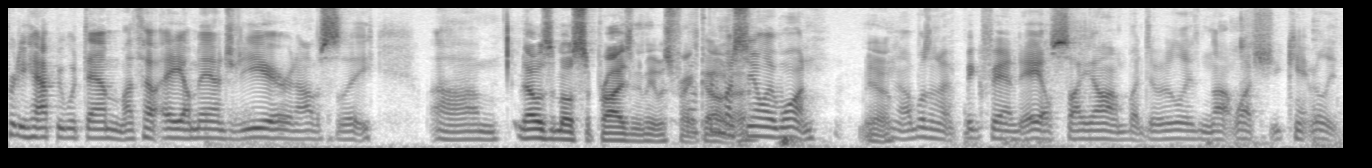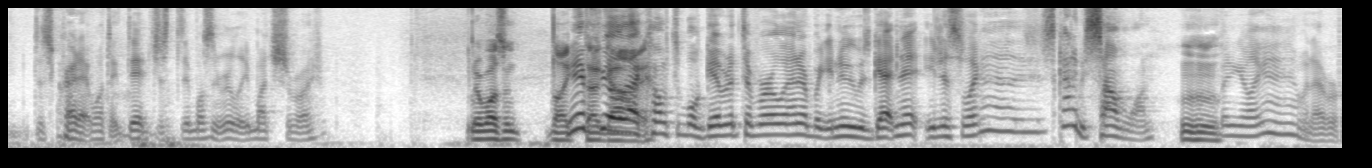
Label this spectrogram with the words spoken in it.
pretty happy with them. I thought AL Manager of the Year, and obviously, um, That was the most surprising to me was was pretty much the only one. Yeah. You know, I wasn't a big fan of the AL Cy Young, but there was really not much. You can't really discredit what they did. Just it wasn't really much of a. There wasn't like you didn't feel guy. that comfortable giving it to Verlander, but you knew he was getting it. You just like, eh, it's got to be someone. Mhm. But you're like, eh, whatever.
